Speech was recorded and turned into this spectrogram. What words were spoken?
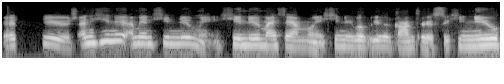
It's huge. And he knew i mean he knew me. He knew my family. He knew what we had gone through. So he knew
